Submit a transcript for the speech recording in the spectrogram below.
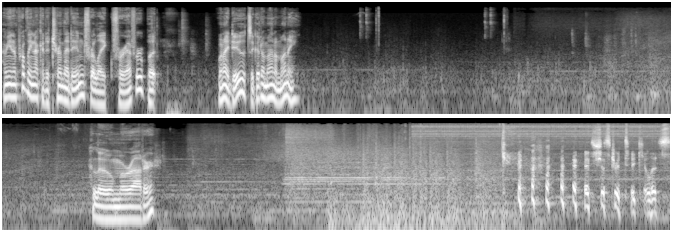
I mean, I'm probably not going to turn that in for, like, forever, but when I do, it's a good amount of money. Hello, Marauder. it's just ridiculous.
